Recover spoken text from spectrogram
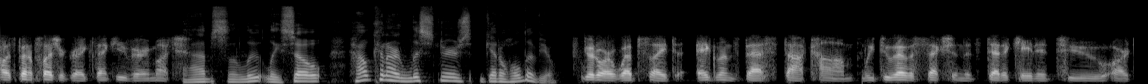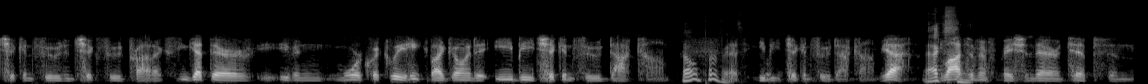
Oh, it's been a pleasure, Greg. Thank you very much. Absolutely. So, how can our listeners get a hold of you? Go to our website, egglandsbest.com. We do have a section that's dedicated to our chicken food and chick food products. You can get there even more quickly by going to ebchickenfood.com. Oh, perfect. That's ebchickenfood.com. Yeah. Excellent. Lots of information there and tips and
